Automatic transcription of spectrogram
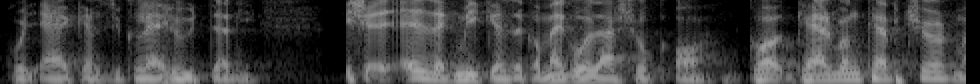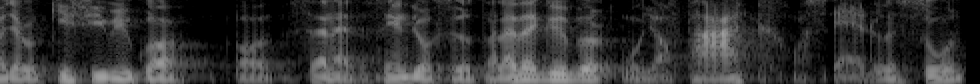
hogy elkezdjük lehűteni. És ezek mik? Ezek a megoldások? A carbon capture, magyarul kiszívjuk a, a szenet, a széndiokszidot a levegőből, vagy a fák, az erről szól.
